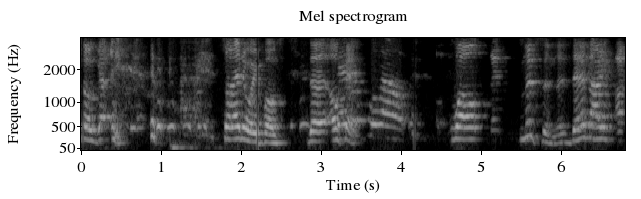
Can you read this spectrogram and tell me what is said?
so guys, so anyway, folks, the okay. Pull. Well, listen. Then I, I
